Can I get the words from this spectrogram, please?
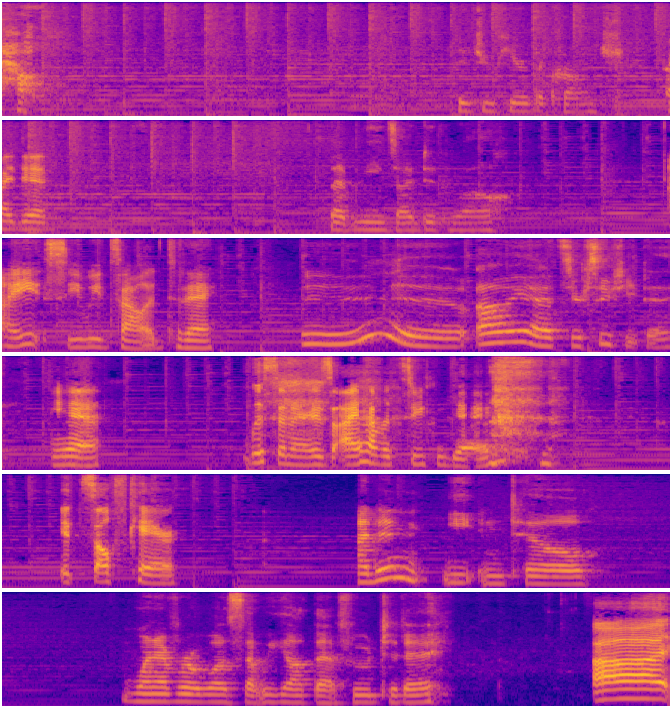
Ow. Did you hear the crunch? I did. That means I did well. I ate seaweed salad today. Ooh. Oh yeah, it's your sushi day. Yeah. Listeners, I have a sushi day. it's self care. I didn't eat until whenever it was that we got that food today. Uh,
